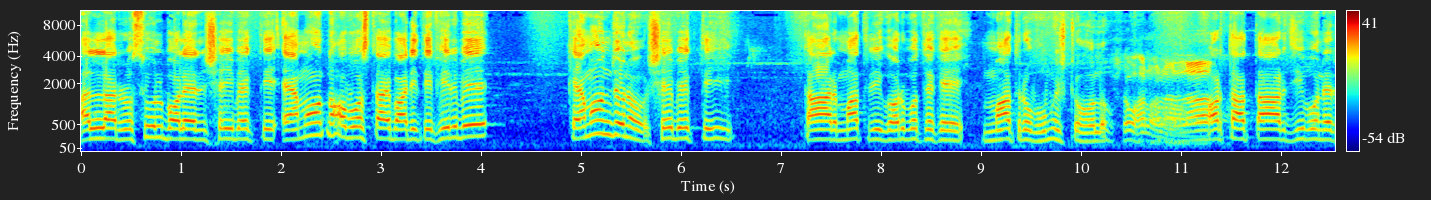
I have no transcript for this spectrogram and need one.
আল্লাহর রসুল বলেন সেই ব্যক্তি এমন অবস্থায় বাড়িতে ফিরবে কেমন যেন সে ব্যক্তি তার মাতৃগর্ভ থেকে মাত্র ভূমিষ্ঠ হলো অর্থাৎ তার জীবনের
